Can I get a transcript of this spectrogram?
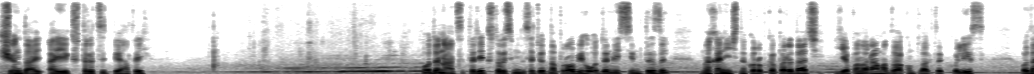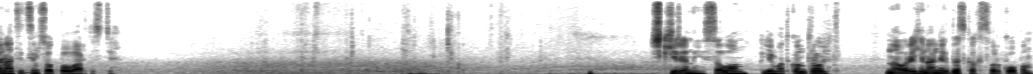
Hyundai AX35. 11 рік, 181 пробігу, 1,7 дизель, механічна коробка передач, є панорама, два комплекти коліс, 11700 по вартості. Шкіряний салон, клімат-контроль. На оригінальних дисках з фаркопом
